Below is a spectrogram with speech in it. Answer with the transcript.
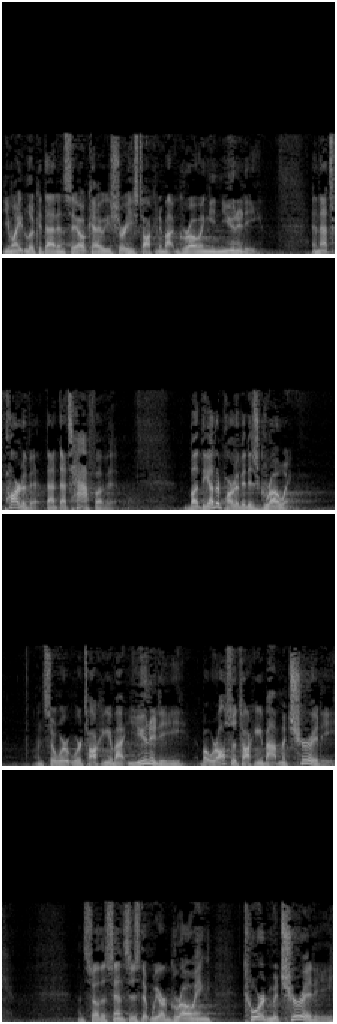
you might look at that and say, okay, sure, he's talking about growing in unity. And that's part of it. That, that's half of it. But the other part of it is growing. And so we're, we're talking about unity, but we're also talking about maturity. And so the sense is that we are growing toward maturity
